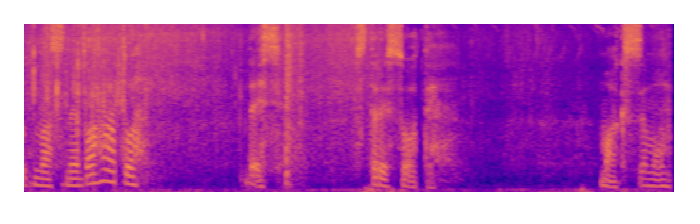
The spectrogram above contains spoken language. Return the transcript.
Тут нас небагато, десь з три соти максимум.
